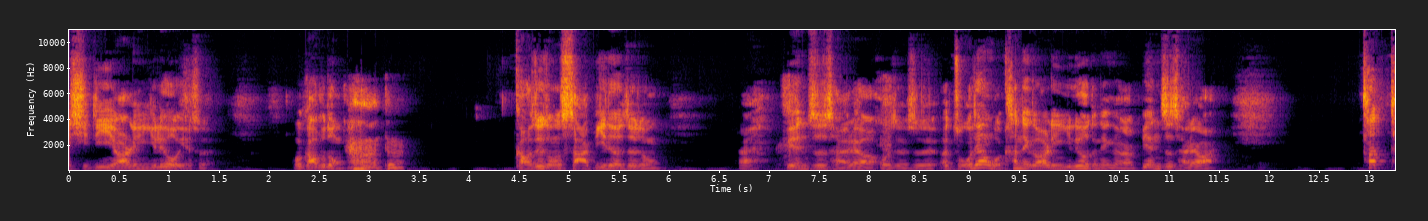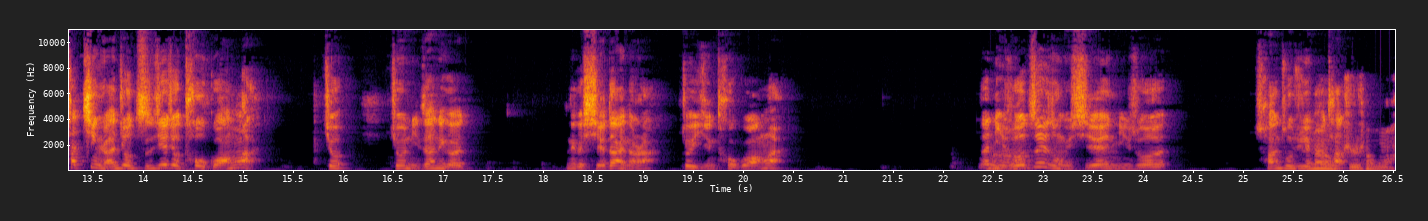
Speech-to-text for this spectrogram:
HD 二零一六也是，我搞不懂。对，搞这种傻逼的这种哎编织材料，或者是呃昨天我看那个二零一六的那个编织材料啊，它它竟然就直接就透光了。就就你在那个那个鞋带那儿啊，就已经透光了。那你说这种鞋，你说穿出去不它支撑吗？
